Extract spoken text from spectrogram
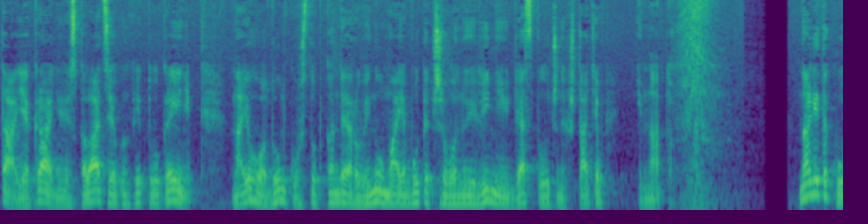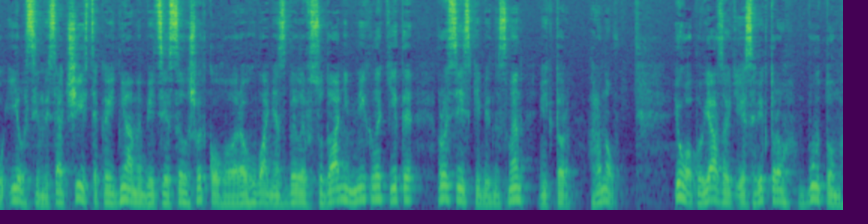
та є крайньою ескалацією конфлікту в Україні. На його думку, вступ КНДР у війну має бути червоною лінією для Сполучених Штатів і НАТО. На літаку Іл-76, який днями бійці сил швидкого реагування збили в Судані, міг летіти російський бізнесмен Віктор Гранов. Його пов'язують із Віктором Бутом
